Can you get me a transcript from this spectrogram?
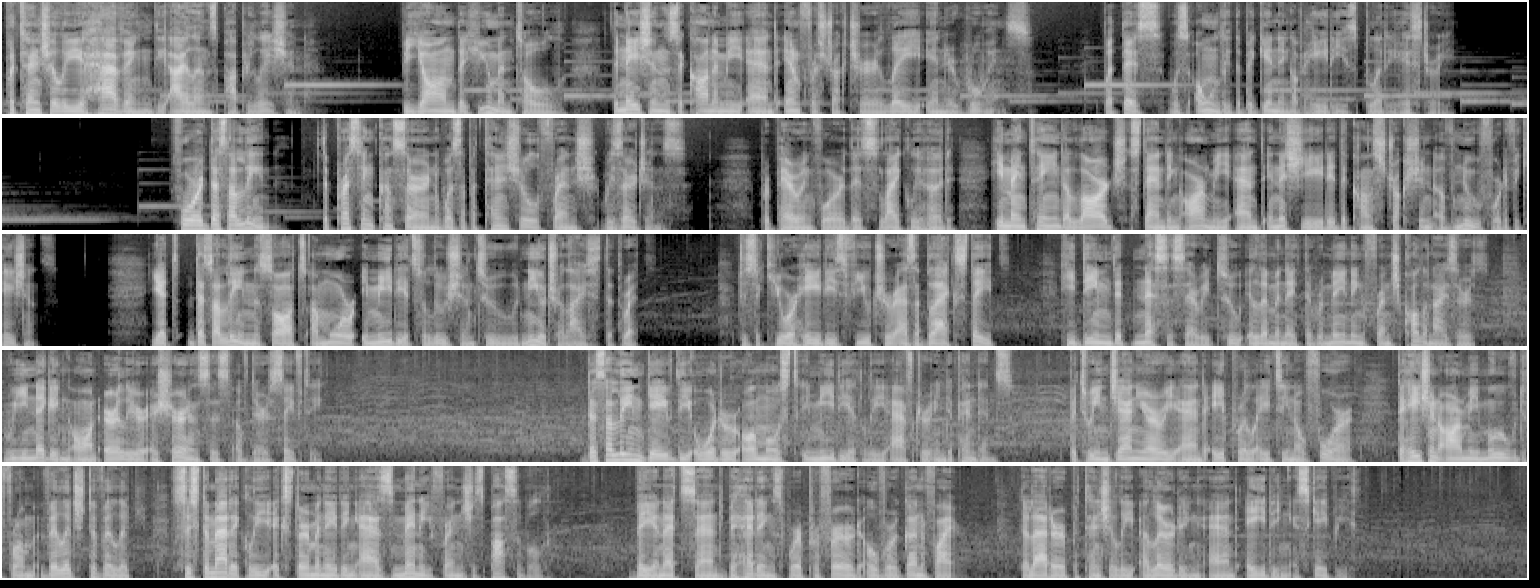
potentially halving the island's population. Beyond the human toll, the nation's economy and infrastructure lay in ruins. But this was only the beginning of Haiti's bloody history. For Dessalines, the pressing concern was a potential French resurgence. Preparing for this likelihood, he maintained a large standing army and initiated the construction of new fortifications. Yet Dessalines sought a more immediate solution to neutralize the threat. To secure Haiti's future as a black state, he deemed it necessary to eliminate the remaining French colonizers, reneging on earlier assurances of their safety. Dessalines gave the order almost immediately after independence. Between January and April 1804, the Haitian army moved from village to village, systematically exterminating as many French as possible. Bayonets and beheadings were preferred over gunfire, the latter potentially alerting and aiding escapees.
